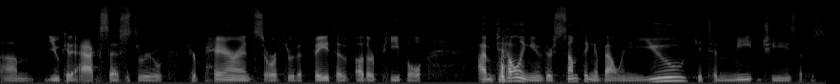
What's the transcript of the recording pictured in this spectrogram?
um, you can access through your parents or through the faith of other people. I'm telling you, there's something about when you get to meet Jesus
